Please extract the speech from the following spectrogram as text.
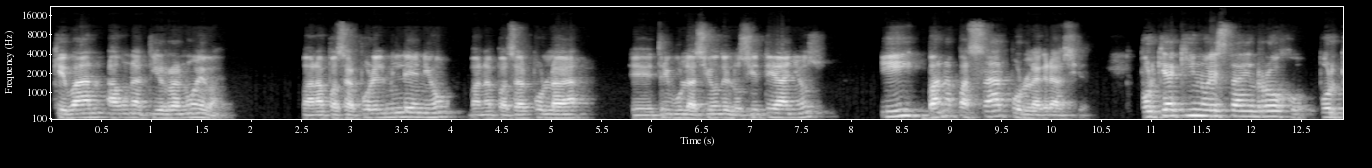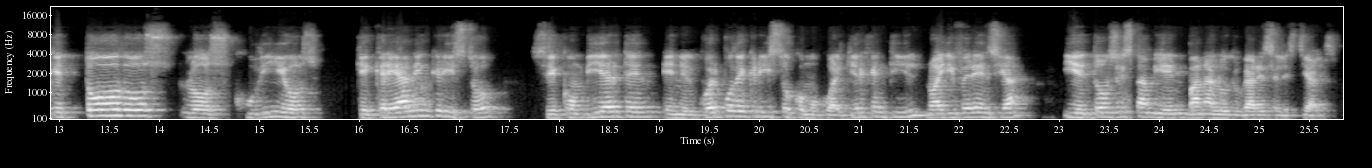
que van a una tierra nueva. Van a pasar por el milenio, van a pasar por la eh, tribulación de los siete años y van a pasar por la gracia. ¿Por qué aquí no está en rojo? Porque todos los judíos que crean en Cristo se convierten en el cuerpo de Cristo como cualquier gentil, no hay diferencia, y entonces también van a los lugares celestiales.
